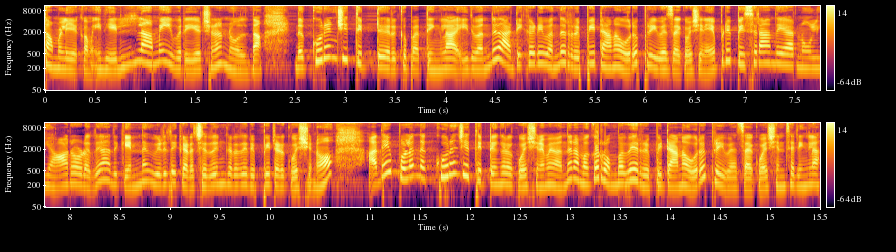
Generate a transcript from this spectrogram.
தமிழியக்கம் இது எல்லாமே இவர் இயற்றின நூல் தான் இந்த குறிஞ்சி திட்டு இருக்குது பார்த்தீங்களா இது வந்து அடிக்கடி வந்து ரிப்பீட் ஆன ஒரு ப்ரீவியஸ் கொஷின் எப்படி பிசிராந்தையார் நூல் யாரோடது அதுக்கு என்ன விருது கிடச்சதுங்கிறது ரிப்பீட்டட் கொஷினோ அதே போல் இந்த குறிஞ்சி திட்டுங்கிற கொஷினுமே வந்து நமக்கு ரொம்பவே ரிப்பீட் ஆன ஒரு ப்ரீவியஸ் கொஷின் சரிங்களா?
